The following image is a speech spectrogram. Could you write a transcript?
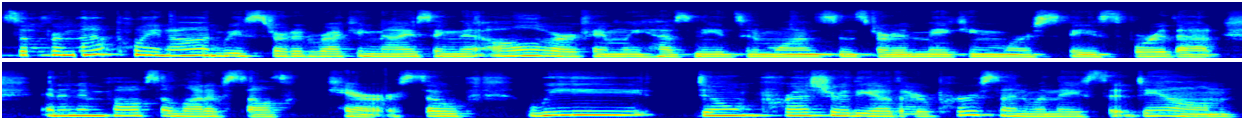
So from that point on, we started recognizing that all of our family has needs and wants and started making more space for that. And it involves a lot of self care. So we don't pressure the other person when they sit down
